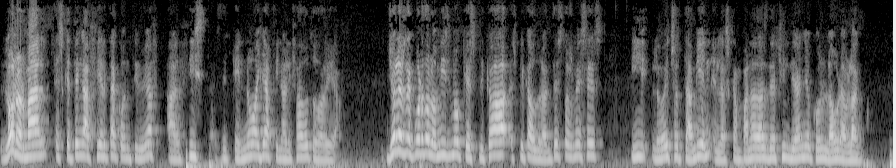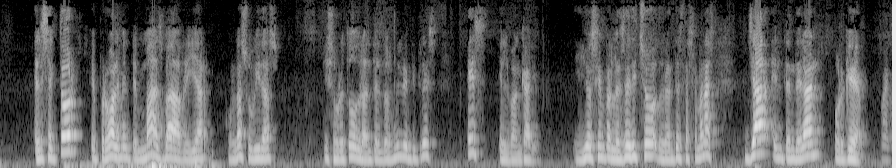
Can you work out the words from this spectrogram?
lo normal es que tenga cierta continuidad alcista, es decir, que no haya finalizado todavía. Yo les recuerdo lo mismo que explicaba, he explicado durante estos meses y lo he hecho también en las campanadas de fin de año con Laura Blanco. El sector que probablemente más va a brillar con las subidas y sobre todo durante el 2023 es el bancario. Y yo siempre les he dicho durante estas semanas, ya entenderán por qué. Bueno,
